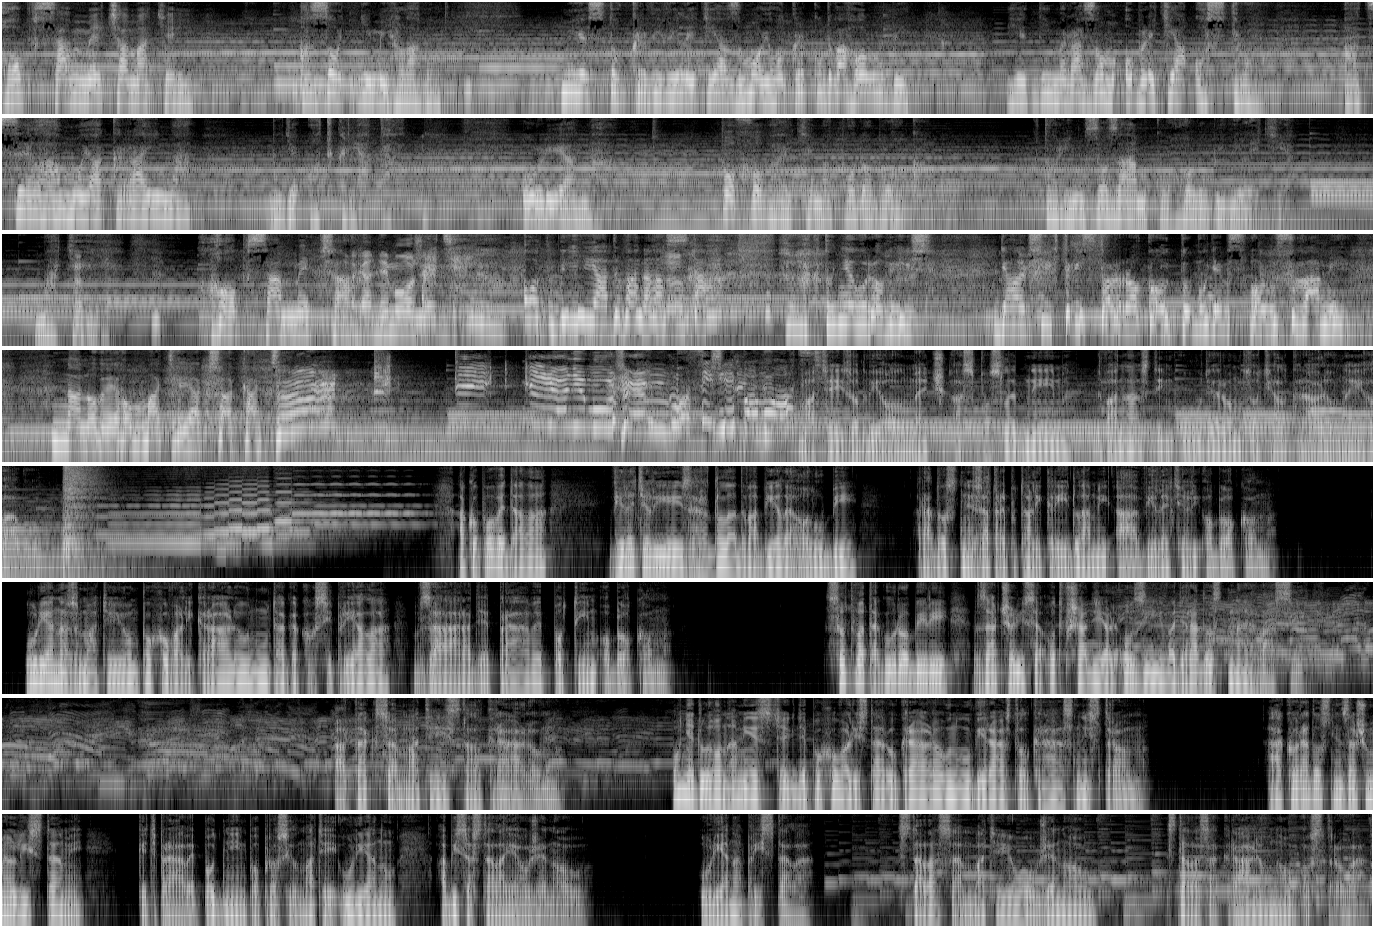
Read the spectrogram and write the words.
Hop sa meča Matej a zotni mi hlavu. Miesto krvi vyletia z mojho krku dva holuby jedným razom obletia ostrov a celá moja krajina bude odkliatá. Uliana, pochovajte ma pod oblok, ktorým zo zámku holuby vyletia. Matej, chop sa meča. Ale ja nemôžem. Matej, odbíja dvanásta. Ak to neurobíš, Ďalších 300 rokov tu budem spolu s vami na nového Mateja čakať. Ja nemôžem! Musíš jej pomôcť! Matej zodvihol meč a s posledným, dvanástým úderom zoťal kráľovnej hlavu. Ako povedala, vyleteli jej z hrdla dva biele holuby, radostne zatreputali krídlami a vyleteli oblokom. Uliana s Matejom pochovali kráľovnú tak, ako si prijala, v záhrade práve pod tým oblokom. Sotva tak urobili, začali sa odvšadiaľ ozývať radostné hlasy. A tak sa Matej stal kráľom. Onedlho na mieste, kde pochovali starú kráľovnú, vyrástol krásny strom – a ako radosne zašumel listami, keď práve pod ním poprosil Matej Ulianu, aby sa stala jeho ženou. Uliana pristala. Stala sa Matejovou ženou, stala sa kráľovnou ostrova.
